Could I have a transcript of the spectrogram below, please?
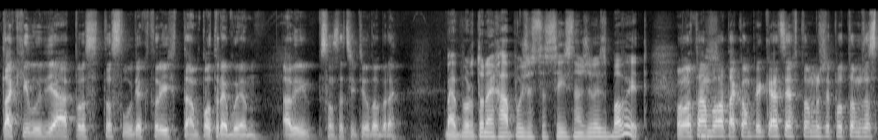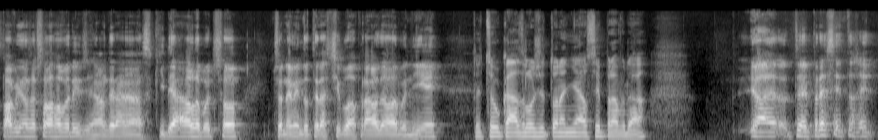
takí ľudia, proste to sú ľudia, ktorých tam potrebujem, aby som sa cítil dobre. Já proto nechápu, že jste se jí snažili zbavit. Ono tam bola tá komplikácia v tom, že potom za Pavina začala hovoriť, že Andrea nás kydá, alebo čo čo neviem doteraz, či bola pravda alebo nie. Teď se ukázalo, že to není asi pravda. Ja, to je presne to, že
